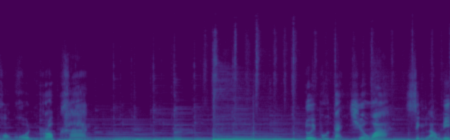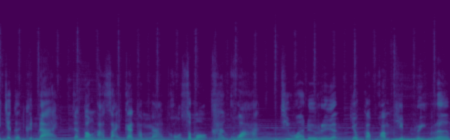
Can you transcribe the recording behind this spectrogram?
ของคนรอบข้าง โดยผู้แต่งเชื่อว่าสิ่งเหล่านี้จะเกิดขึ้นได้ จะต้องอาศัยการทำงานของสมองข้างขวา ที่ว่าด้วยเรื่องเกี่ยวกับความคิดริเริ่ม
